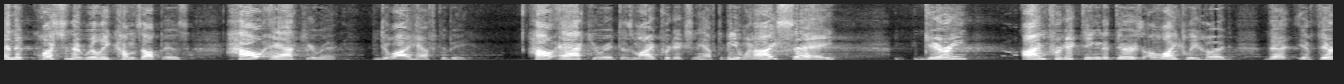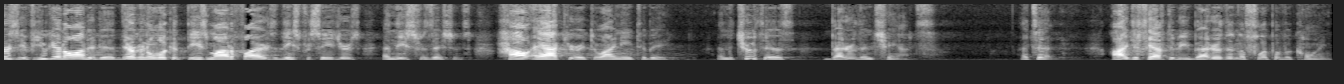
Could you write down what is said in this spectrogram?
And the question that really comes up is, how accurate do I have to be? How accurate does my prediction have to be? When I say, Gary, I'm predicting that there's a likelihood that if there's if you get audited, they're going to look at these modifiers and these procedures and these physicians. How accurate do I need to be? And the truth is, better than chance. That's it. I just have to be better than the flip of a coin.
